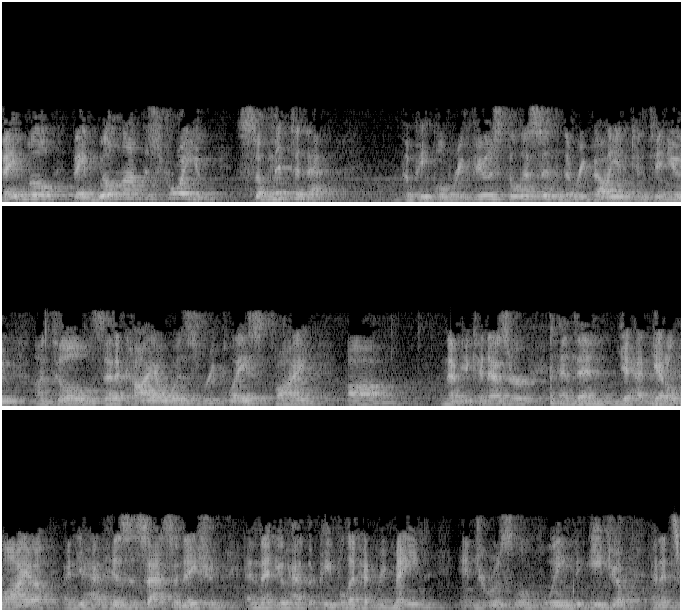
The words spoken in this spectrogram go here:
They will, they will not destroy you. Submit to them. The people refused to listen. The rebellion continued until Zedekiah was replaced by um, Nebuchadnezzar, and then you had Gedaliah, and you had his assassination, and then you had the people that had remained in Jerusalem fleeing to Egypt, and it's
